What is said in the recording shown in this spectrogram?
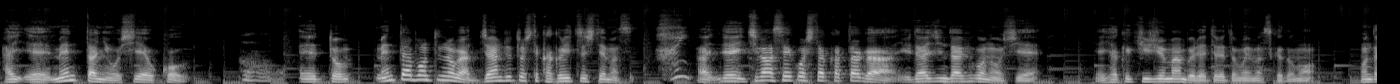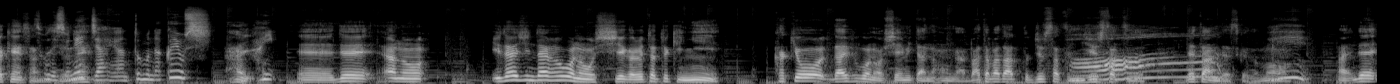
はい、えーメンターに教えを請う。えっ、と、メンター本っていうのがジャンルとして確立してます。はい。はい。で、一番成功した方がユダヤ人大富豪の教え、えー190万部売れてると思いますけども、本田健さんそうですよね。ジャイアンとも仲良し。はい。はい。えーで、あの、ユダヤ人大富豪の教えが売れた時に、華僑大富豪の教えみたいな本がバタバタっと10冊、20冊出たんですすけども、ええはい。で、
